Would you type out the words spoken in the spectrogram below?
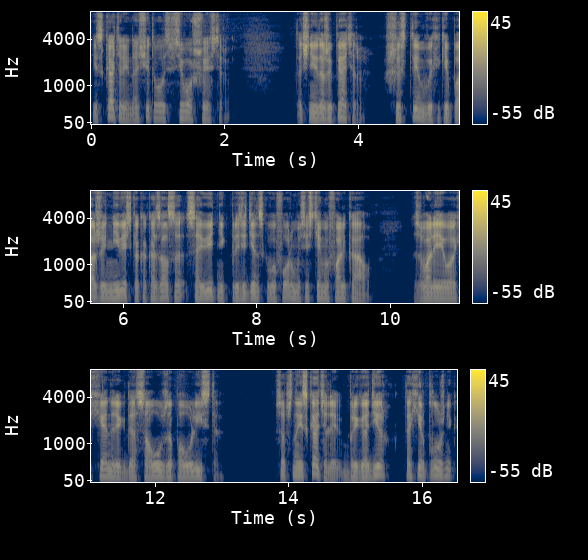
Искателей насчитывалось всего шестеро, точнее даже пятеро — шестым в их экипаже невесть как оказался советник президентского форума системы Фалькао. Звали его Хенрик де Сауза Паулиста. Собственно, искатели — бригадир Тахир Плужник,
